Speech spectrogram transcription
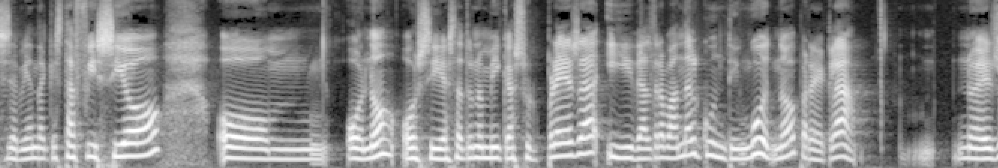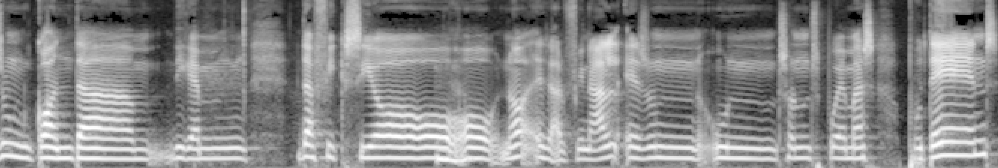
si sabien d'aquesta afició o, o no, o si ha estat una mica sorpresa i d'altra banda el contingut, no? perquè clar, no és un conte, diguem, de ficció no. o, no? És, al final és un, un, són uns poemes potents,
